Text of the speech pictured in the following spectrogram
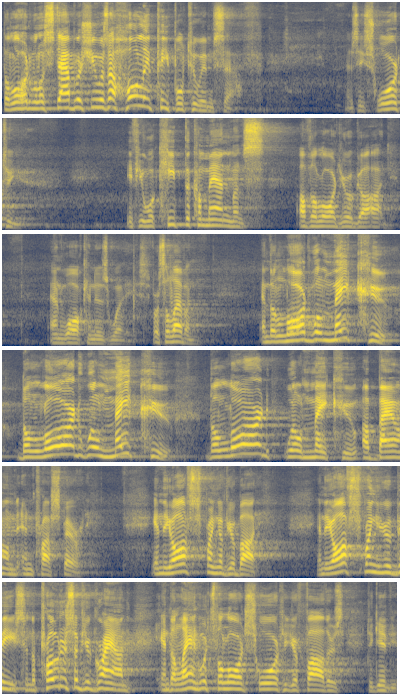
The Lord will establish you as a holy people to himself, as he swore to you, if you will keep the commandments of the Lord your God and walk in his ways. Verse 11, and the Lord will make you, the Lord will make you, the Lord will make you abound in prosperity, in the offspring of your body, in the offspring of your beasts, in the produce of your ground, in the land which the Lord swore to your fathers to give you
